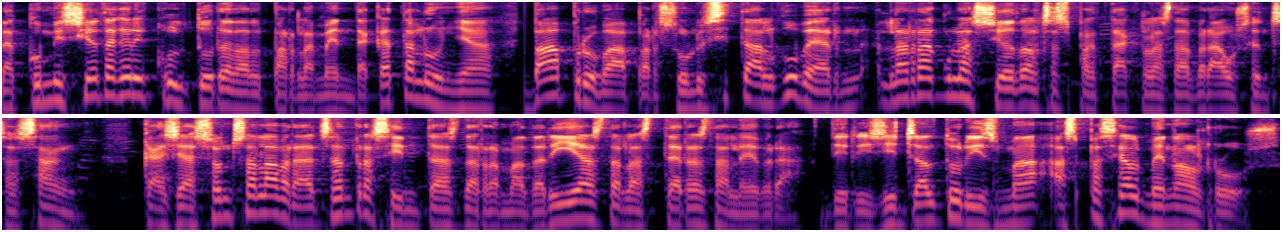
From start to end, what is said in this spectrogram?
la Comissió d'Agricultura del Parlament de Catalunya va aprovar per sol·licitar al govern la regulació dels espectacles de brau sense sang, que ja són celebrats en recintes de ramaderies de les Terres de l'Ebre, dirigits al turisme, especialment al rus.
